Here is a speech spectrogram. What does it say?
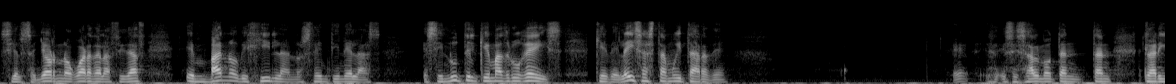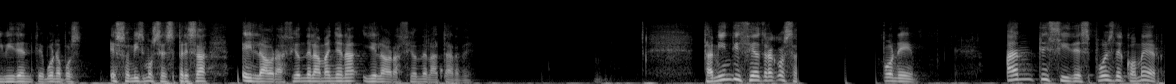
Si el Señor no guarda la ciudad, en vano vigilan los centinelas. Es inútil que madruguéis, que veléis hasta muy tarde. ¿Eh? Ese salmo tan, tan clarividente. Bueno, pues eso mismo se expresa en la oración de la mañana y en la oración de la tarde. También dice otra cosa, pone antes y después de comer.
